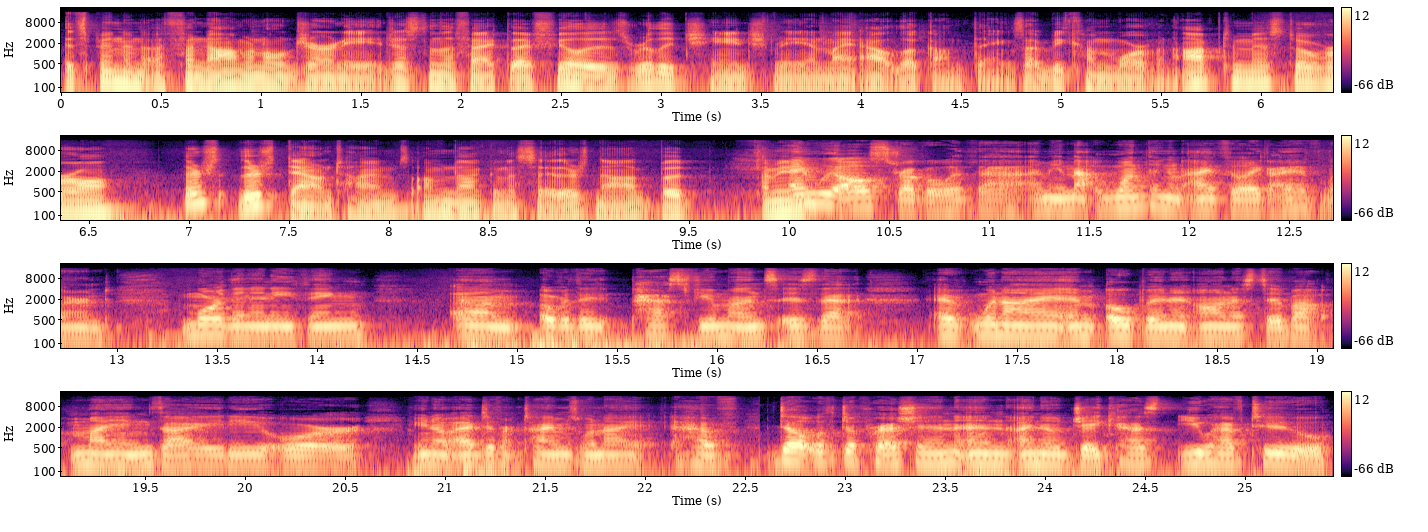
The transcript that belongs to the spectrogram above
it's been a phenomenal journey just in the fact that I feel it has really changed me and my outlook on things. I've become more of an optimist overall. There's there's down times. I'm not going to say there's not, but I mean and we all struggle with that. I mean, that one thing that I feel like I have learned more than anything um, over the past few months is that when I am open and honest about my anxiety, or you know, at different times when I have dealt with depression, and I know Jake has, you have too.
